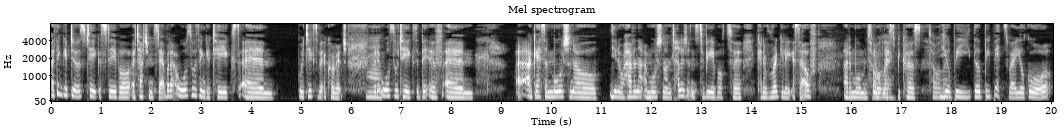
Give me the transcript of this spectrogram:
I think it does take a stable attachment step, but I also think it takes um well, it takes a bit of courage, but it also takes a bit of um I I guess emotional, you know, having that emotional intelligence to be able to kind of regulate yourself at a moment's Totally. notice because Totally. you'll be there'll be bits where you'll go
